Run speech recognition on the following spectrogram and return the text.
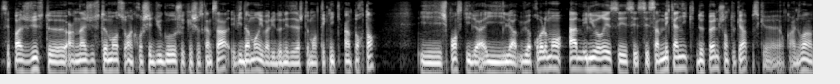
C'est pas juste un ajustement sur un crochet du gauche ou quelque chose comme ça. Évidemment, il va lui donner des ajustements techniques importants. Et je pense qu'il a, il a, il a probablement amélioré ses- ses- ses- sa mécanique de punch, en tout cas, parce que, encore une fois, hein,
